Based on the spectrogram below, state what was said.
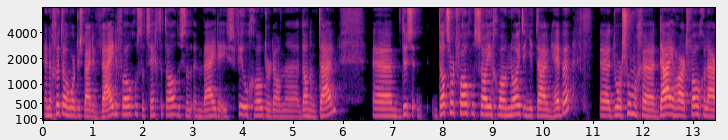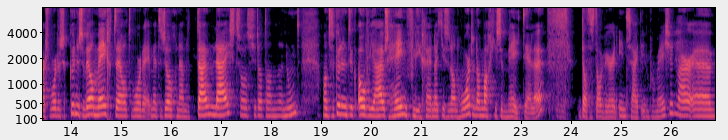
En een gutto hoort dus bij de weidevogels, dat zegt het al. Dus een weide is veel groter dan, dan een tuin. Ehm, dus dat soort vogels zal je gewoon nooit in je tuin hebben. Uh, door sommige diehard vogelaars worden ze, kunnen ze wel meegeteld worden met de zogenaamde tuinlijst, zoals je dat dan uh, noemt. Want ze kunnen natuurlijk over je huis heen vliegen en dat je ze dan hoort en dan mag je ze meetellen. Dat is dan weer een inside information. Maar uh,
